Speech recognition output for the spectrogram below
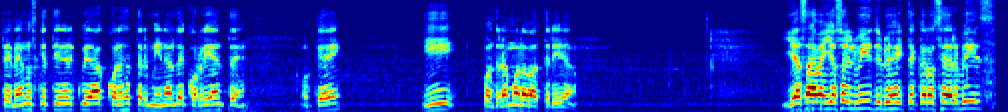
tenemos que tener cuidado con esa terminal de corriente. ¿Ok? Y pondremos la batería. Ya saben, yo soy Luis de Luis Haitecaro Service.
